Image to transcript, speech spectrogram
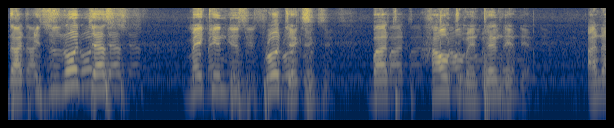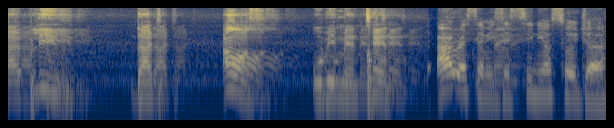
That it is not just making these projects, but how to maintain them. And I believe that ours will be maintained. RSM is a senior soldier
